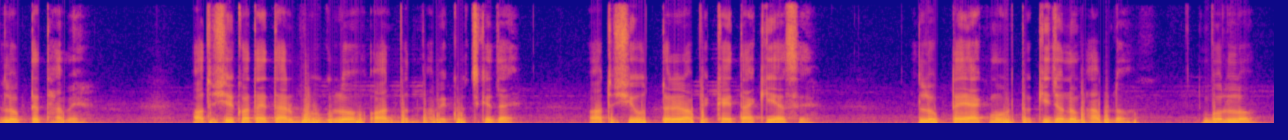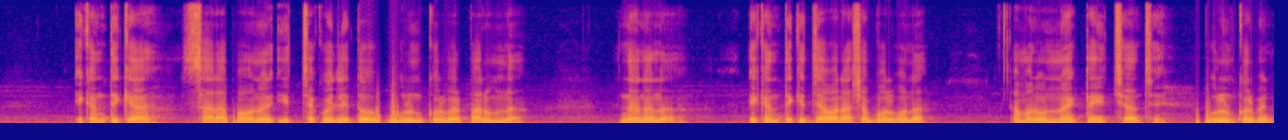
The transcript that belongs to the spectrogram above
লোকটা থামে। অতসীর কথায় তার ভুগুলো অদ্ভুতভাবে কুচকে যায়। অতসী উত্তরের অপেক্ষায় তাকিয়ে আছে। লোকটা এক মুহূর্ত কী যেন ভাবল। বলল, এখান থেকে সারা পাওয়ানোর ইচ্ছা করলে তো পূরণ করবার পারুম না। না না না, এখান থেকে যাওয়ার আশা বলব না। আমার অন্য একটা ইচ্ছা আছে। পূরণ করবেন?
